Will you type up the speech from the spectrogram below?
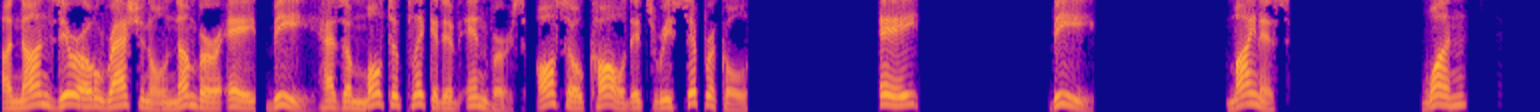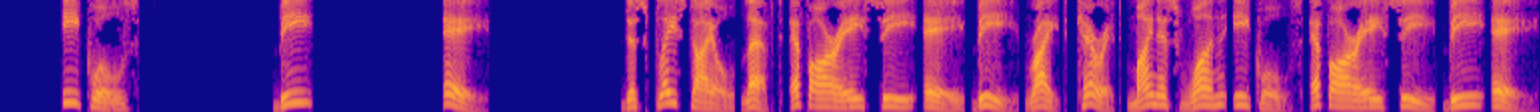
A non-zero rational number a, b has a multiplicative inverse, also called its reciprocal a b minus 1 equals b a display style left frac a b right caret minus 1 equals frac b a.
